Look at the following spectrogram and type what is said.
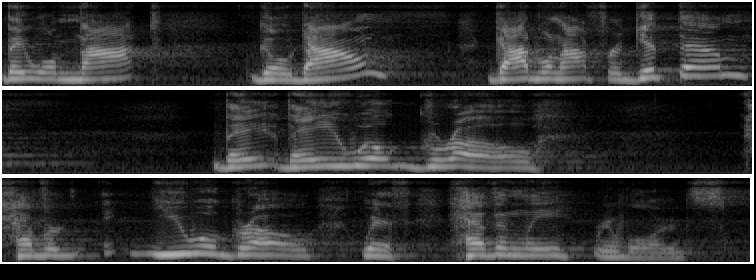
they will not go down. God will not forget them. They, they will grow. You will grow with heavenly rewards.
